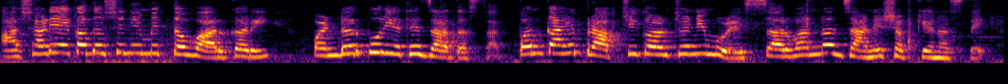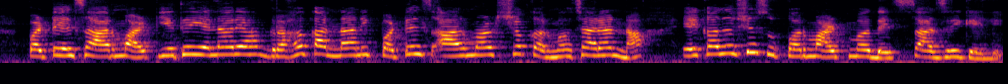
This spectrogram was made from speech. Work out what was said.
आषाढी एकादशी निमित्त वारकरी पंढरपूर येथे जात असतात. पण काही प्राप्तिक अडचणीमुळे सर्वांना जाणे शक्य नसते. पटेल्स आरमार्ट येथे येणाऱ्या ग्राहकांना आणि पटेल्स आरमार्टच्या कर्मचाऱ्यांना एकादशी सुपरमार्टमध्येच साजरी केली.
